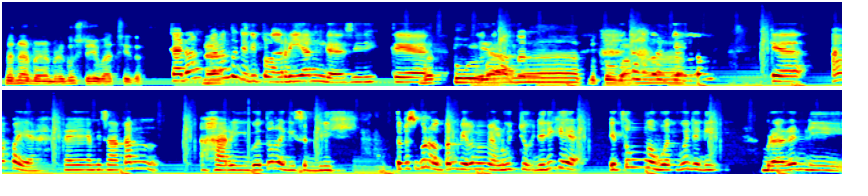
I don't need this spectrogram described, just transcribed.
Benar benar benar. Gue setuju banget sih itu. Kadang Dan- kadang tuh jadi pelarian gak sih? Kayak Betul banget. Betul nonton banget. film kayak apa ya? Kayak misalkan hari gue tuh lagi sedih. Terus gue nonton film yang lucu. Jadi kayak itu ngebuat gue jadi berada di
